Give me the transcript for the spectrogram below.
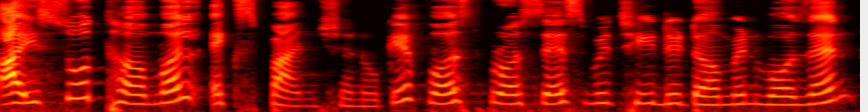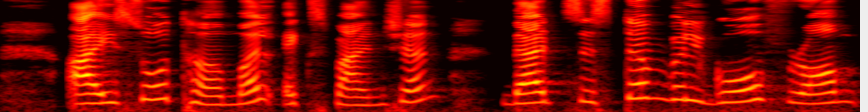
isothermal expansion. Okay, first process which he determined was an isothermal expansion. That system will go from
